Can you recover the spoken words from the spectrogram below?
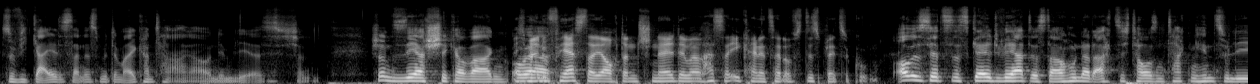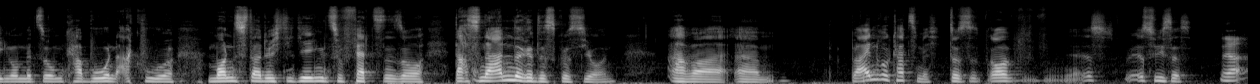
So wie geil das dann ist mit dem Alcantara und dem Leer. Das ist schon, schon ein sehr schicker Wagen. Ich meine, du fährst da ja auch dann schnell, du hast da eh keine Zeit aufs Display zu gucken. ob es jetzt das Geld wert ist, da 180.000 Tacken hinzulegen, um mit so einem Carbon-Akku-Monster durch die Gegend zu fetzen, so, das ist eine andere Diskussion. Aber ähm, beeindruckt hat's mich. Das ist, ist, ist wie es ist. Ja,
